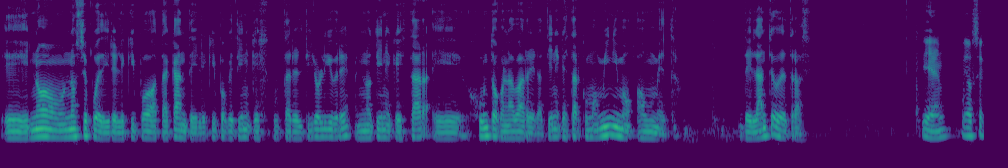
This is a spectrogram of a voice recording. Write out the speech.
eh, no, no se puede ir el equipo atacante, el equipo que tiene que ejecutar el tiro libre, no tiene que estar eh, junto con la barrera, tiene que estar como mínimo a un metro, delante o detrás. Bien, o sea,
